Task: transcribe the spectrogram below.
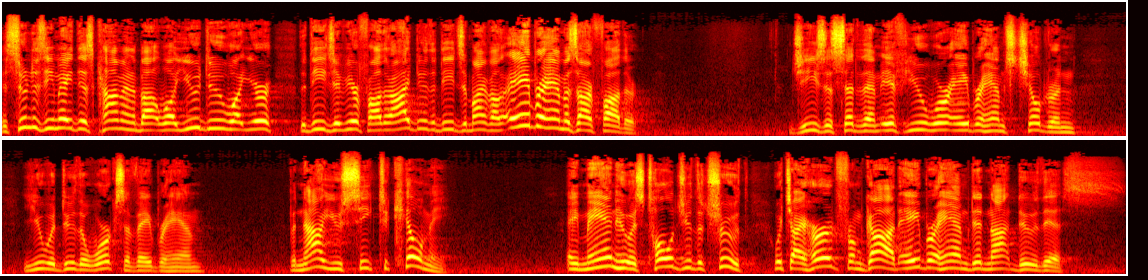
As soon as he made this comment about, well, you do what you're the deeds of your father, I do the deeds of my father. Abraham is our father. Jesus said to them, If you were Abraham's children, you would do the works of Abraham. But now you seek to kill me, a man who has told you the truth, which I heard from God. Abraham did not do this.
